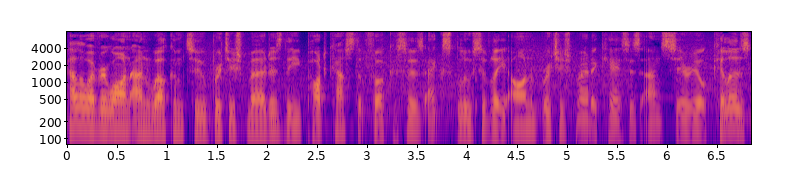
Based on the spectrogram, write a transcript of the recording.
Hello, everyone, and welcome to British Murders, the podcast that focuses exclusively on British murder cases and serial killers.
